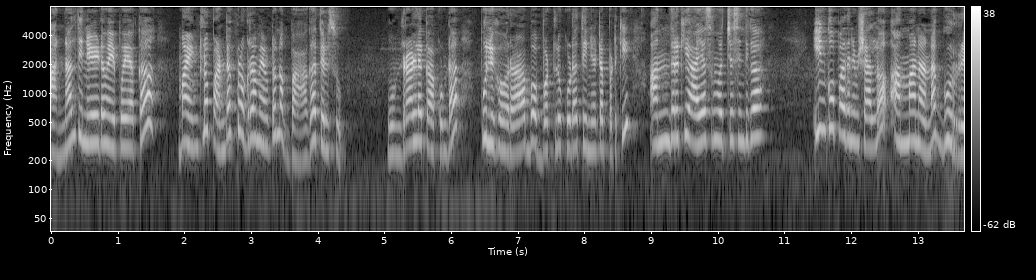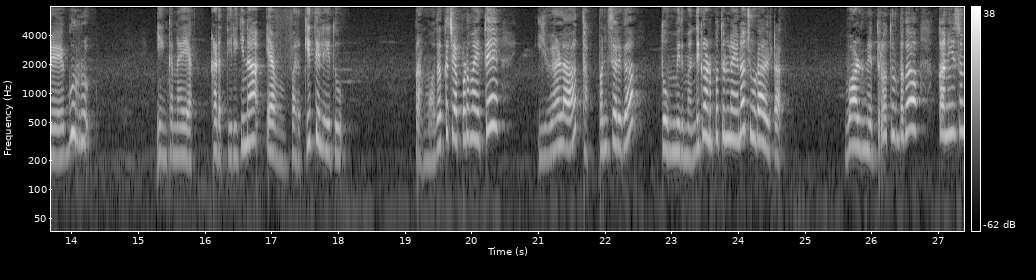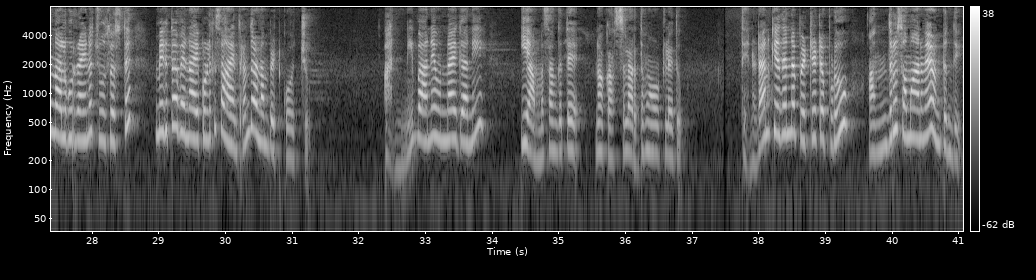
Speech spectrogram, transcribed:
అన్నాలు తినేయడం అయిపోయాక మా ఇంట్లో పండగ ప్రోగ్రాం ఏమిటో నాకు బాగా తెలుసు. ఉండ్రాళ్ళే కాకుండా పులిహోర బొబ్బట్లు కూడా తినేటప్పటికి అందరికీ ఆయాసం వచ్చేసిందిగా. ఇంకో పది నిమిషాల్లో అమ్మా నాన్న గుర్రే గుర్రు. ఇంక నా ఎక్కడ తిరిగినా ఎవ్వరికీ తెలియదు ప్రమోదక్క చెప్పడం అయితే ఈవేళ తప్పనిసరిగా తొమ్మిది మంది గణపతులనైనా చూడాలట. వాళ్ళు నిద్రపోతుండగా కనీసం నలుగురినైనా చూసొస్తే మిగతా వినాయకుడికి సాయంత్రం దండం పెట్టుకోవచ్చు. అన్నీ బాగానే ఉన్నాయి కానీ ఈ అమ్మ సంగతే నాకు అస్సలు అర్థం అవ్వట్లేదు తినడానికి ఏదైనా పెట్టేటప్పుడు అందరూ సమానమే ఉంటుంది.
